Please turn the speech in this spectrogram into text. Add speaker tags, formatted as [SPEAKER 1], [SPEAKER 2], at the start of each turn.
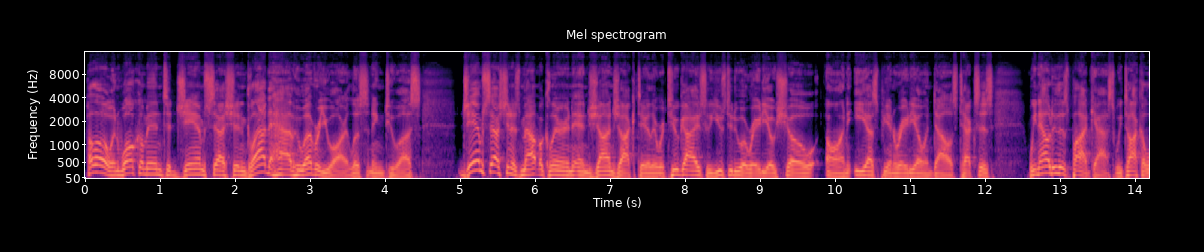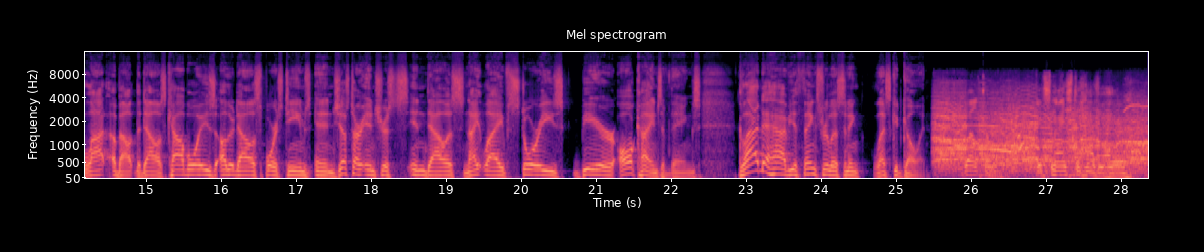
[SPEAKER 1] Hello and welcome into Jam Session. Glad to have whoever you are listening to us. Jam Session is Matt McLaren and Jean Jacques Taylor. We're two guys who used to do a radio show on ESPN Radio in Dallas, Texas. We now do this podcast. We talk a lot about the Dallas Cowboys, other Dallas sports teams, and just our interests in Dallas, nightlife, stories, beer, all kinds of things. Glad to have you. Thanks for listening. Let's get going.
[SPEAKER 2] Welcome. It's nice to have you here.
